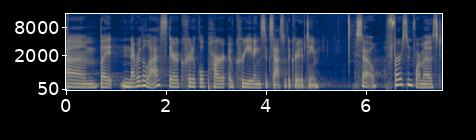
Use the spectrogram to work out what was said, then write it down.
um, but nevertheless, they're a critical part of creating success with a creative team. So, first and foremost,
